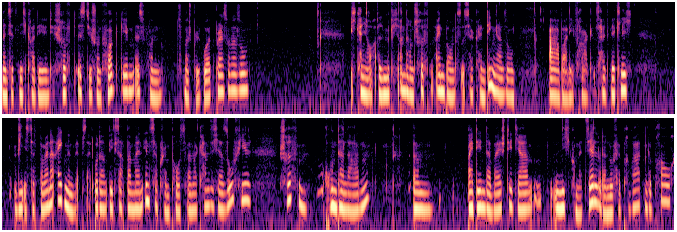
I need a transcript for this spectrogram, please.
Wenn es jetzt nicht gerade die, die Schrift ist, die schon vorgegeben ist, von zum Beispiel WordPress oder so. Ich kann ja auch alle möglichen anderen Schriften einbauen, das ist ja kein Ding, also. Aber die Frage ist halt wirklich, wie ist das bei meiner eigenen Website oder wie gesagt bei meinen Instagram-Posts, weil man kann sich ja so viel Schriften runterladen, ähm, bei denen dabei steht ja nicht kommerziell oder nur für privaten Gebrauch.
